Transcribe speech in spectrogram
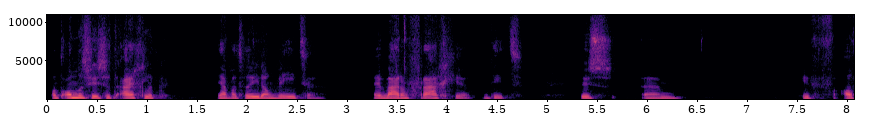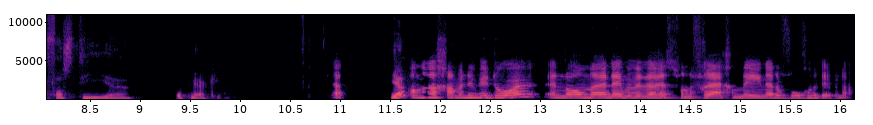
Want anders is het eigenlijk, ja, wat wil je dan weten? En waarom vraag je dit? Dus um, even alvast die uh, opmerking. Ja, ja? dan uh, gaan we nu weer door en dan uh, nemen we de rest van de vragen mee naar de volgende webinar.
